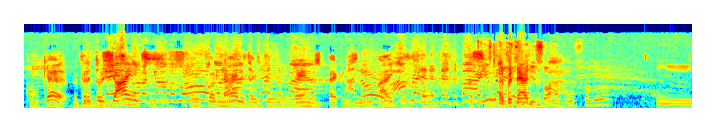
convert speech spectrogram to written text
como que é? Enfrenta os Giants, os we're all gonna have 49ers, to aí tem testify. Rams, Packers e Vikings, I'm ready to então testify. Are assim, Aí ready tem to Arizona, testify? Buffalo e.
